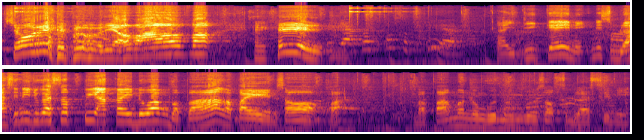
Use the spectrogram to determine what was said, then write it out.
sorry belum beli apa-apa hehe nah IDK ini. Ini sebelah sini juga sepi akai doang. Bapak ngapain? Sok pak. Bapak menunggu-nunggu sok sebelah sini.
